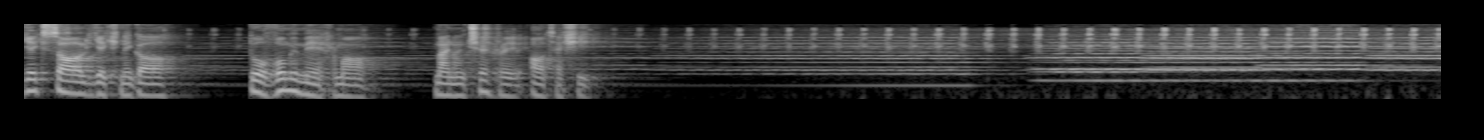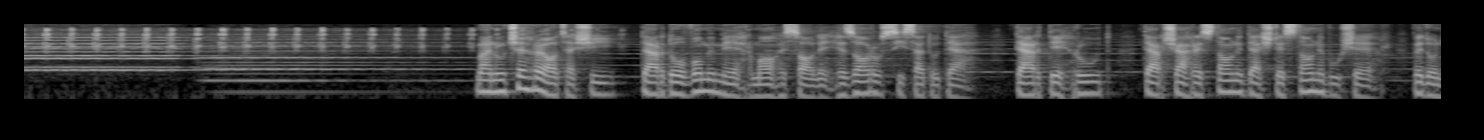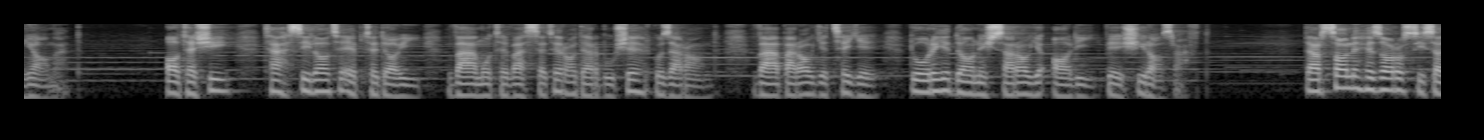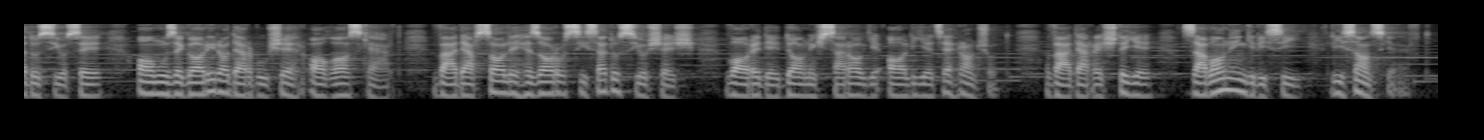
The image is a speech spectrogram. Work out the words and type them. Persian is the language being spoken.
یک سال یک نگاه دوم مهر ماه منوچهر آتشی منوچهر آتشی در دوم مهر ماه سال 1310 در دهرود در شهرستان دشتستان بوشهر به دنیا آمد. آتشی تحصیلات ابتدایی و متوسطه را در بوشهر گذراند و برای طی دوره دانشسرای عالی به شیراز رفت. در سال 1333 آموزگاری را در بوشهر آغاز کرد و در سال 1336 وارد دانشسرای عالی تهران شد و در رشته زبان انگلیسی لیسانس گرفت.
